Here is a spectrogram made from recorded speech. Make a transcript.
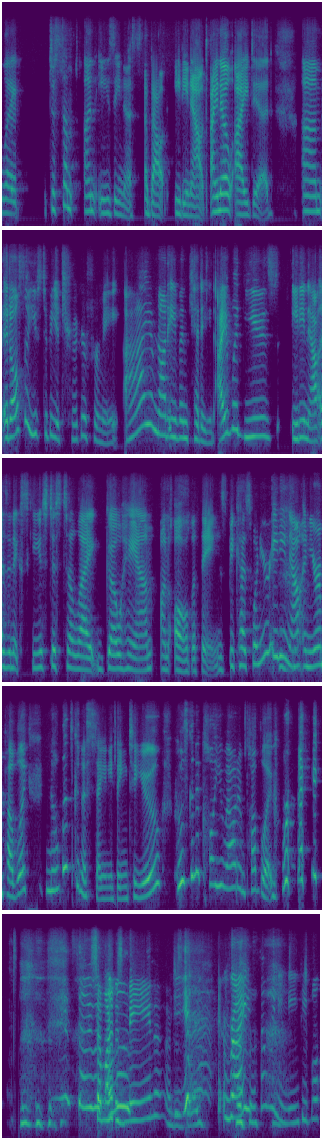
like just some uneasiness about eating out. I know I did. Um, it also used to be a trigger for me. I am not even kidding. I would use eating out as an excuse just to like go ham on all the things because when you're eating out and you're in public, no one's going to say anything to you. Who's going to call you out in public, right? so someone who's mean. I'm just yeah, kidding. right? So many mean people,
